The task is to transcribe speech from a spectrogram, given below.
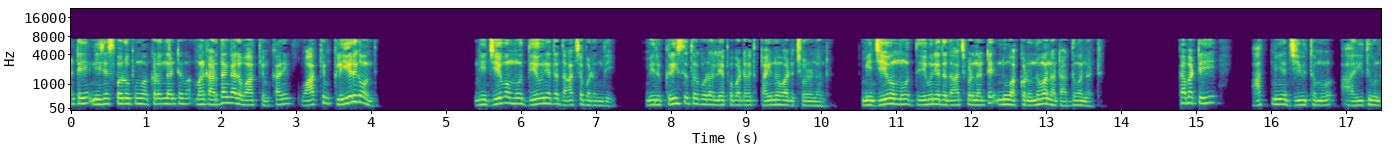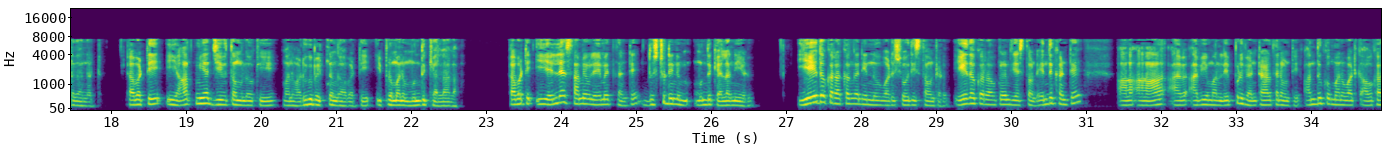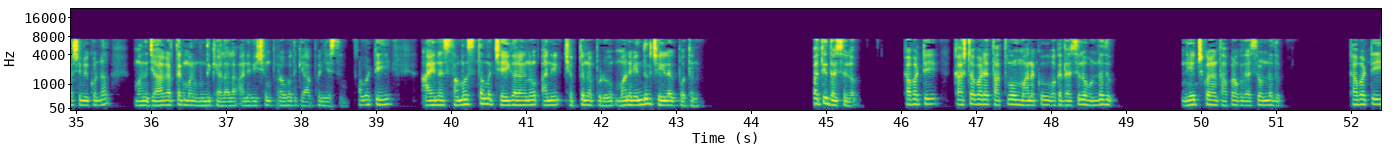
అంటే నిజ స్వరూపం అక్కడ ఉందంటే మనకు అర్థం కాలే వాక్యం కానీ వాక్యం క్లియర్గా ఉంది. నీ జీవము దేవుని యొక్క దాచబడింది. మీరు క్రీస్తుతో కూడా లేపబడ్డ పైన వాడిని చూడండి. మీ జీవము దేవుని యొక్క దాచబడిందంటే నువ్వు అక్కడ ఉన్నవన్నట్టు అర్థం అన్నట్టు. కాబట్టి ఆత్మీయ జీవితము ఆ రీతి ఉంటుంది అన్నట్టు. కాబట్టి ఈ ఆత్మీయ జీవితంలోకి మనం అడుగు పెట్టినాం కాబట్టి ఇప్పుడు మనం ముందుకు వెళ్ళాలా కాబట్టి ఈ వెళ్ళే సమయంలో ఏమవుతుందంటే దుష్టుడిని ముందుకు వెళ్ళనీయడు ఏదో ఒక రకంగా నిన్ను వాడు శోధిస్తూ ఉంటాడు. ఏదో ఒక రకంగా చేస్తూ ఉంటాడు. ఎందుకంటే అవి మనల్ని ఎప్పుడు వెంటాడుతూనే ఉంటాయి. అందుకు మనం వాటికి అవకాశం ఇవ్వకుండా మనం జాగ్రత్తగా మనం ముందుకెళ్ళాలా అనే విషయం ప్రభుత్వ జ్ఞాపకం చేస్తుంది. కాబట్టి ఆయన సమస్తం చేయగలను అని చెప్తున్నప్పుడు మనం ఎందుకు చేయలేకపోతున్నాం? ప్రతి దశలో. కాబట్టి కష్టపడే తత్వం మనకు ఒక దశలో ఉండదు. నేర్చుకోవాలని తప్ప ఒక దశలో ఉండదు. కాబట్టి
